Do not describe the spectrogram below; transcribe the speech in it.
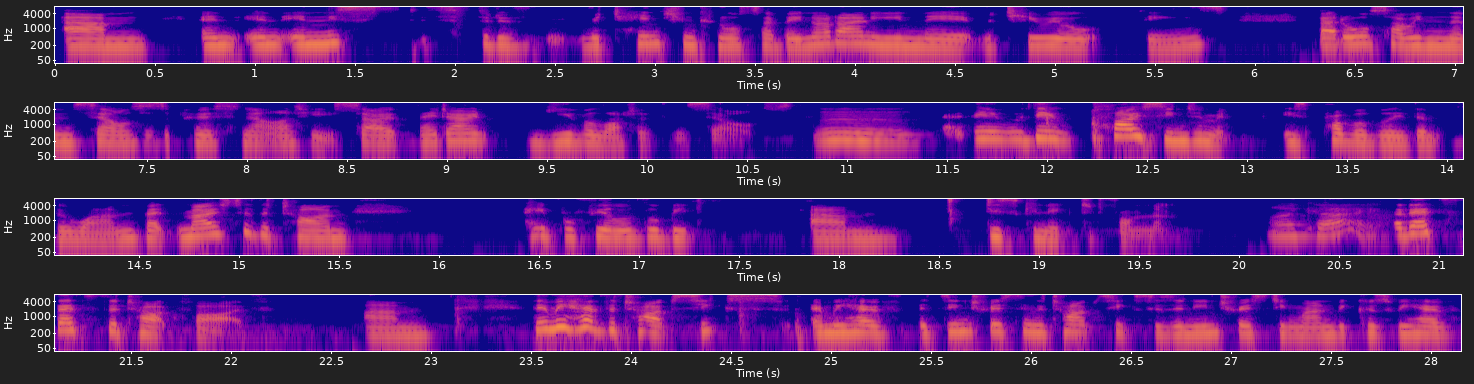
um, and and and this sort of retention can also be not only in their material things, but also in themselves as a personality. So they don't give a lot of themselves Mm. they're, they're close intimate is probably the, the one but most of the time people feel a little bit um, disconnected from them. Okay. so that's that's the type five. Um, then we have the type six and we have it's interesting the type six is an interesting one because we have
